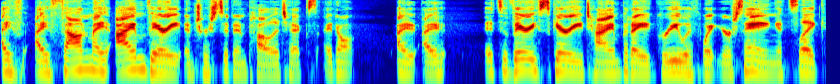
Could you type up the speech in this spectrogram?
I, I found my, I'm very interested in politics. I don't, I, I, it's a very scary time, but I agree with what you're saying. It's like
